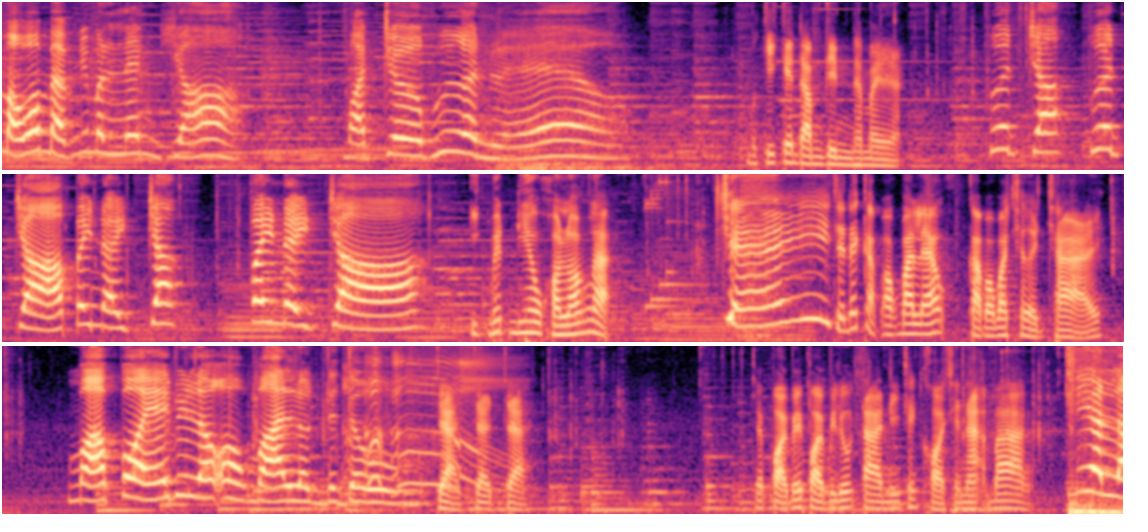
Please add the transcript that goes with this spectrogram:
หมาว่าแบบนี้มันเล่นยาก มาเจอเพื่อนแล้ว เมื่อกี้แกดำดินทำไมอะเพื่อนจ๊ะเพื่อนจ๋าไปไหนจ๊ะไปไหนจ๋าอีกเม็ดเดียวขอร้องล่ะ เจ๊จะได้กลับออกมาแล้วกลับออกมาเฉิดฉายหมาปล่อยให้พี่ล็อกออกมาหลังเดโดจ้ะจ้ะจ้ะจะปล่อยไม่ปล่อยไม่รู้ตานี้ฉันขอชนะบ้าง นี่อะไร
